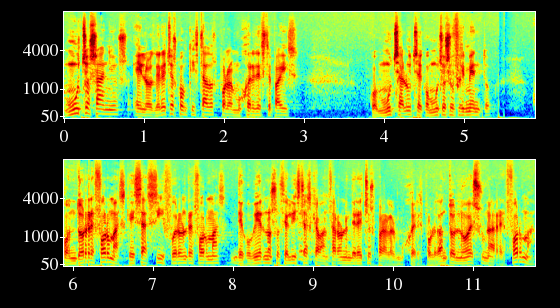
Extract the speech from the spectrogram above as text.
muchos años en los derechos conquistados por las mujeres de este país, con mucha lucha y con mucho sufrimiento, con dos reformas, que esas sí fueron reformas de gobiernos socialistas que avanzaron en derechos para las mujeres. Por lo tanto, no es una reforma.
